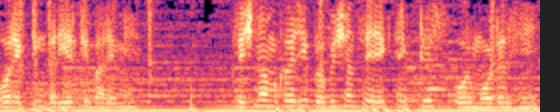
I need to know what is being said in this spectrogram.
और एक्टिंग करियर के बारे में। कृष्णा मुखर्जी प्रोफेशन से एक एक्ट्रेस और मॉडल हैं।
